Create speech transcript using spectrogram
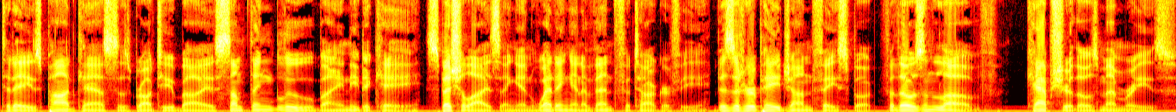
Today's podcast is brought to you by Something Blue by Anita Kay, specializing in wedding and event photography. Visit her page on Facebook. For those in love, capture those memories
